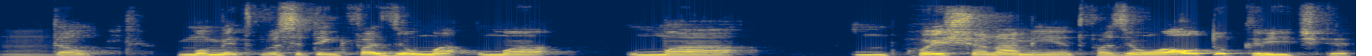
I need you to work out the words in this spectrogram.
Hum. Então, no momento que você tem que fazer uma, uma, uma, um questionamento, fazer uma autocrítica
